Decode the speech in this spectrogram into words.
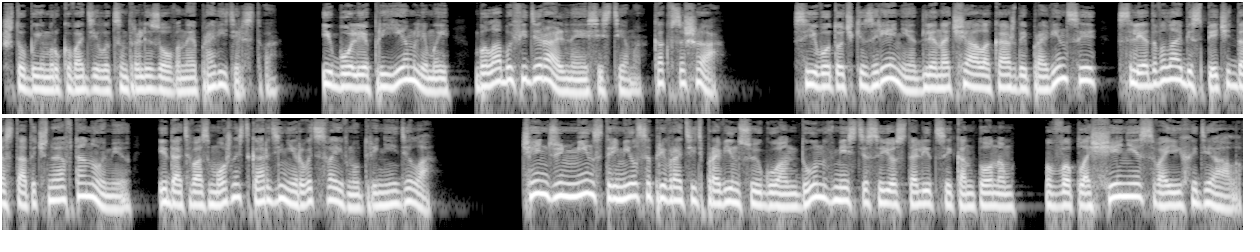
чтобы им руководило централизованное правительство, и более приемлемой была бы федеральная система, как в США. С его точки зрения, для начала каждой провинции следовало обеспечить достаточную автономию и дать возможность координировать свои внутренние дела. Чэнь Цзюньмин стремился превратить провинцию Гуандун вместе с ее столицей Кантоном в воплощение своих идеалов.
